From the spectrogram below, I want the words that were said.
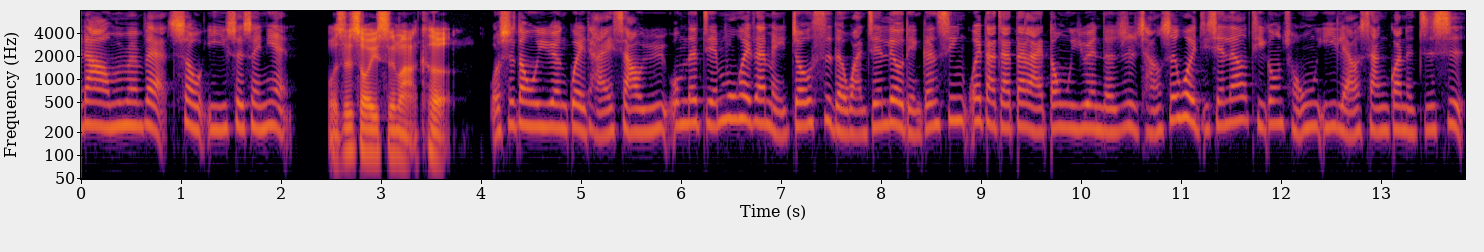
来到 Moment Vet 兽医碎碎念，我是兽医师马克。我是动物医院柜台小鱼。我们的节目会在每周四的晚间六点更新，为大家带来动物医院的日常生活以及闲聊，提供宠物医疗相关的知识。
